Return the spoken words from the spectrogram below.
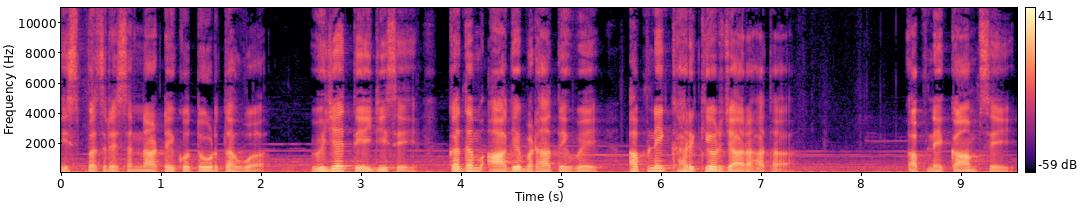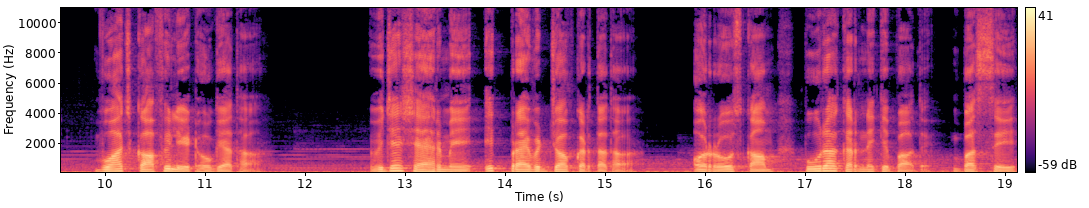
इस पसरे सन्नाटे को तोड़ता हुआ विजय तेज़ी से कदम आगे बढ़ाते हुए अपने घर की ओर जा रहा था। अपने काम से वो आज काफ़ी लेट हो गया था। विजय शहर में एक प्राइवेट जॉब करता था और रोज काम पूरा करने के बाद बस से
